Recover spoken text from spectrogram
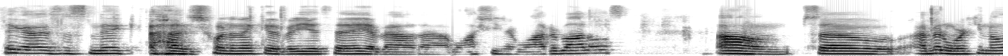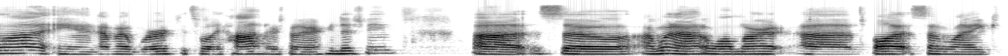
Hey guys, this is Nick. I just want to make a video today about uh, washing your water bottles. Um, so I've been working a lot, and at my work it's really hot. And there's no air conditioning. Uh, so I went out to Walmart, uh, bought some like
